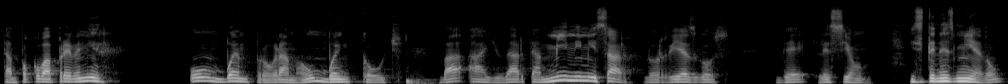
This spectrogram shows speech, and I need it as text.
Tampoco va a prevenir. Un buen programa, un buen coach va a ayudarte a minimizar los riesgos de lesión. Y si tenés miedo,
